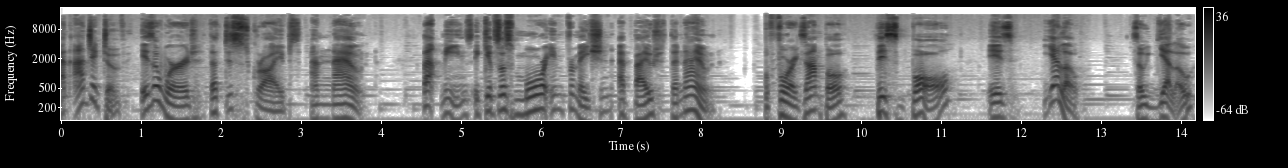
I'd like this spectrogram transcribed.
An adjective is a word that describes a noun. That means it gives us more information about the noun. For example, this ball is yellow. So, yellow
